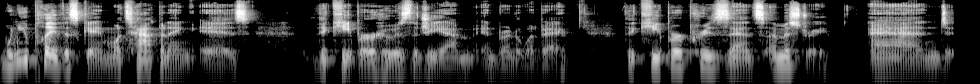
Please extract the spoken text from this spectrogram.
when you play this game what's happening is the keeper who is the gm in brindlewood bay the keeper presents a mystery and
